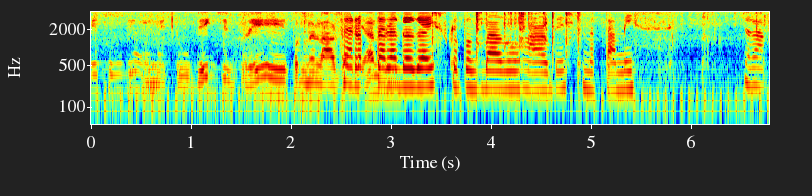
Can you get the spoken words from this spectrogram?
May tubig, siyempre. Pag nalaga Sarap yan. talaga guys kapag bagong harvest. Matamis. Sarap.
